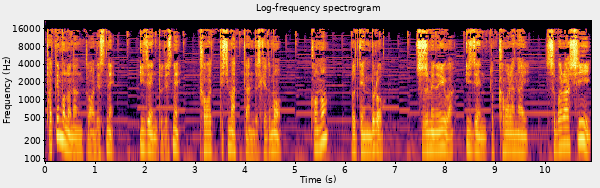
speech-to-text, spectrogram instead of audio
建物なんかはですね、以前とですね、変わってしまったんですけども、この露天風呂、スズメの湯は以前と変わらない素晴らし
